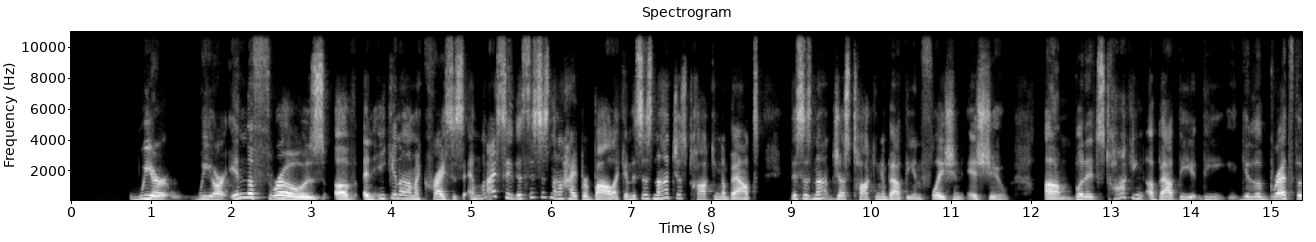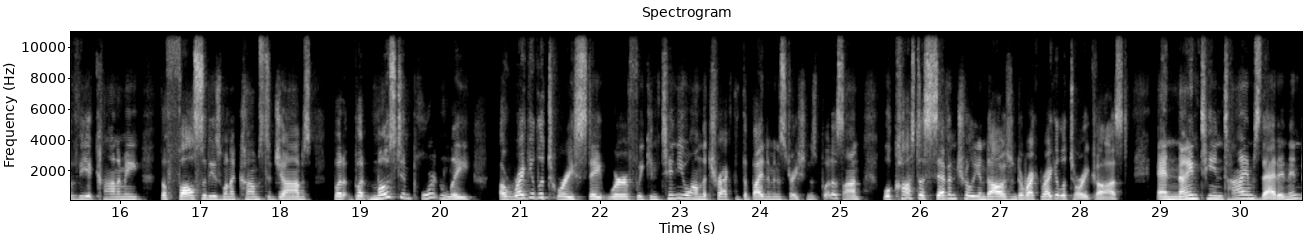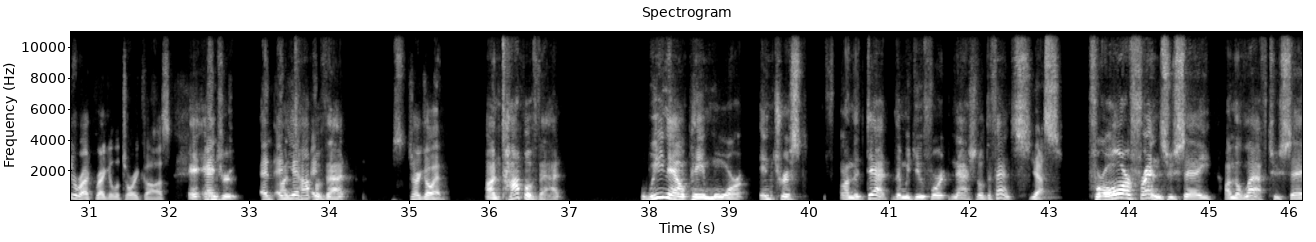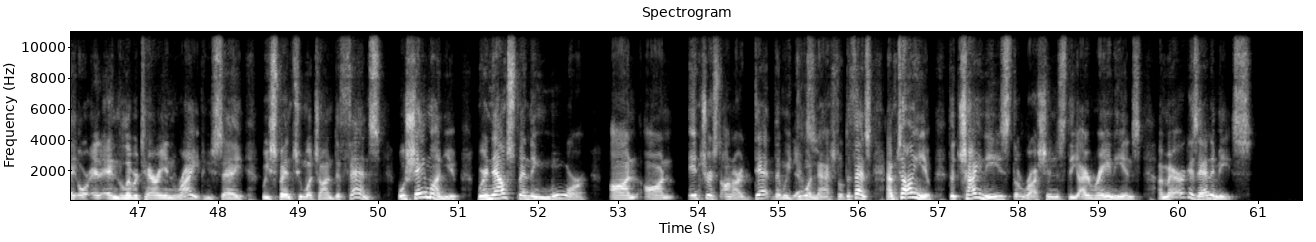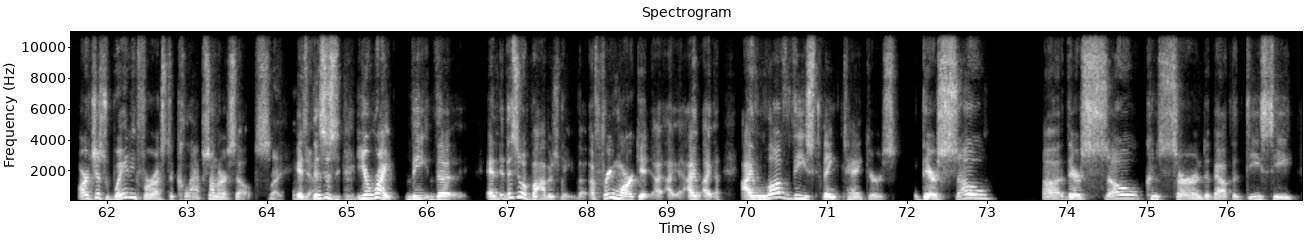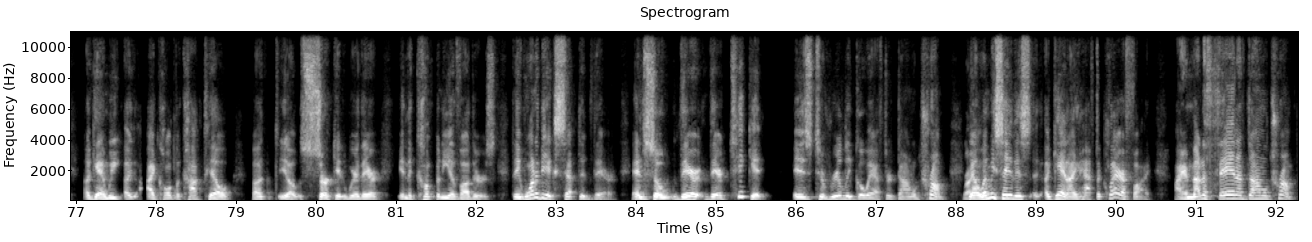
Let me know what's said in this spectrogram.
We are we are in the throes of an economic crisis. And when I say this, this is not hyperbolic, and this is not just talking about this is not just talking about the inflation issue. Um, but it's talking about the the you know, the breadth of the economy, the falsities when it comes to jobs, but but most importantly, a regulatory state where if we continue on the track that the Biden administration has put us on, will cost us $7 trillion in direct regulatory cost and 19 times that in indirect regulatory costs. And, Andrew, and, and on yet, top of that, sorry, go ahead. On top of that, we now pay more interest on the debt than we do for national defense. Yes. for all our friends who say on the left who say or and, and libertarian right who say we spend too much on defense well shame on you we're now spending more on on interest on our debt than we yes. do on national defense i'm telling you the chinese the russians the iranians america's enemies are just waiting for us to collapse on ourselves right it's yeah. this is you're right the the and this is what bothers me a free market i i i, I love these think tankers they're so uh, they're so concerned about the DC again. We I, I call it the cocktail uh, you know circuit where they're in the company of others. They want to be accepted there, and so their their ticket is to really go after Donald Trump. Right. Now, let me say this again. I have to clarify. I am not a fan of Donald Trump.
